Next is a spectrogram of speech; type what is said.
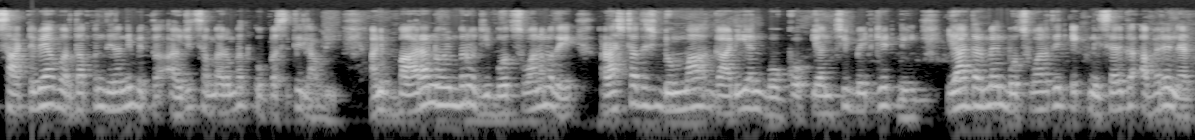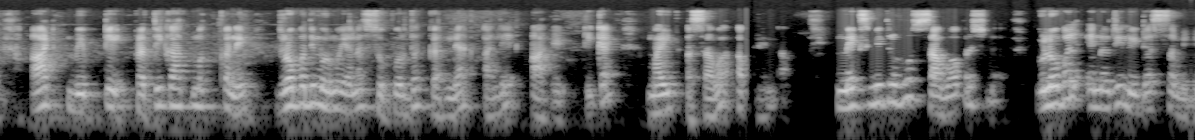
साठव्या वर्धापन दिनानिमित्त आयोजित समारंभात उपस्थिती लावली. आणि बारा नोव्हेंबर रोजी बोत्सवानामध्ये राष्ट्राध्यक्ष डुम्मा गाडियन बोको यांची भेट घेतली. या दरम्यान बोत्सवानातील एक निसर्ग अभयारण्यात आठ बिबटे प्रतिकात्मकपणे द्रौपदी मुर्मू यांना सुपूर्द करण्यात आले आहे. ठीक आहे? माहीत असावा आपल्याला. नेक्स्ट मित्र हो सहावा प्रश्न. ग्लोबल एनर्जी लीडर्स समिट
